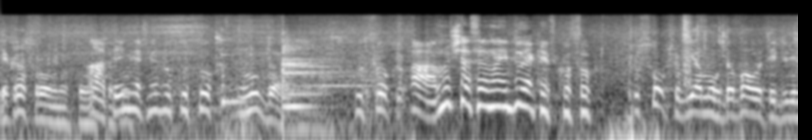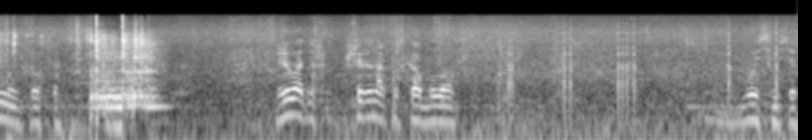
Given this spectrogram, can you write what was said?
Якраз ровно. А, ти маєш в виду кусок, Ну да. кусок. А, ну зараз я знайду якийсь кусок. кусок, чтобы я мог добавить длину просто. Желательно, чтобы ширина куска была 80,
